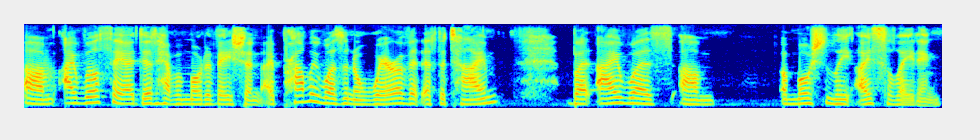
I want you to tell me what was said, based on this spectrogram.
Um, I will say I did have a motivation. I probably wasn't aware of it at the time, but I was um, emotionally isolating.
